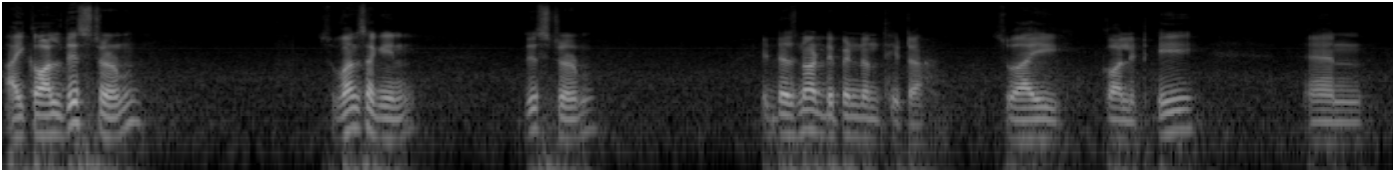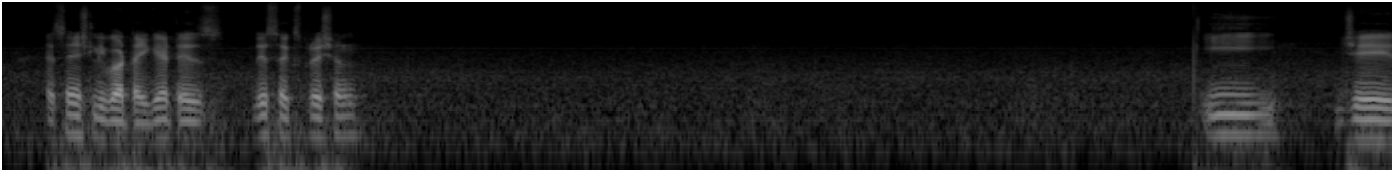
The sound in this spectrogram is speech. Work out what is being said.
I call this term. So, once again this term it does not depend on theta. So, I call it A and essentially what I get is this expression E j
